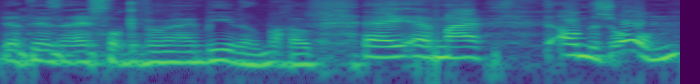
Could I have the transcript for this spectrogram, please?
ja, tenzij een slokje van mijn bier wil, mag ook. Hey, uh, maar andersom,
